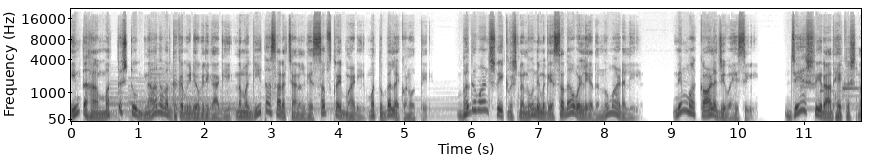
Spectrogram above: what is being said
ಇಂತಹ ಮತ್ತಷ್ಟು ಜ್ಞಾನವರ್ಧಕ ವಿಡಿಯೋಗಳಿಗಾಗಿ ನಮ್ಮ ಗೀತಾಸಾರ ಚಾನೆಲ್ಗೆ ಸಬ್ಸ್ಕ್ರೈಬ್ ಮಾಡಿ ಮತ್ತು ಬೆಲ್ ಐಕಾನ್ ಒತ್ತಿ. ಭಗವಾನ್ ಶ್ರೀಕೃಷ್ಣನು ನಿಮಗೆ ಸದಾ ಒಳ್ಳೆಯದನ್ನು ಮಾಡಲಿ. ನಿಮ್ಮ ಕಾಳಜಿ ವಹಿಸಿ. ಜಯಶ್ರೀ ರಾಧೇಕೃಷ್ಣ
